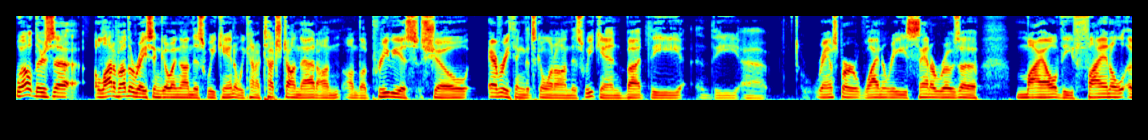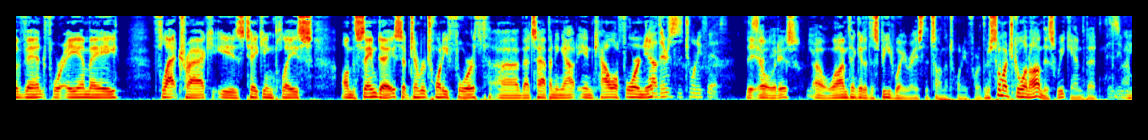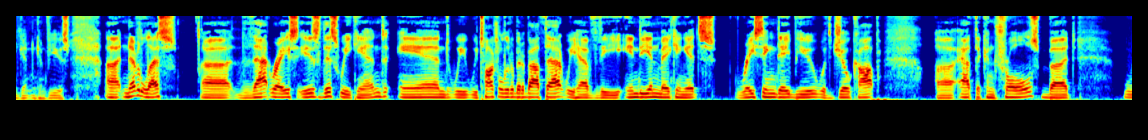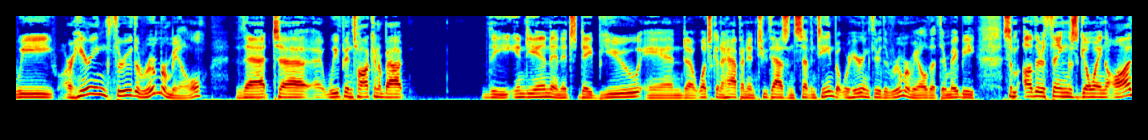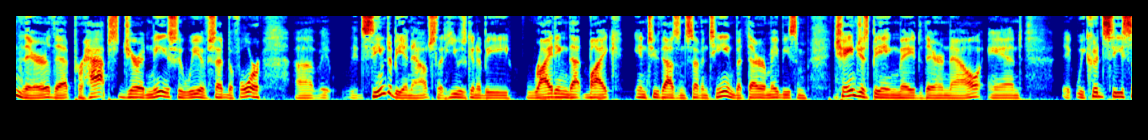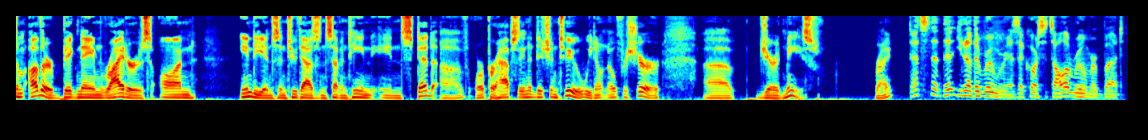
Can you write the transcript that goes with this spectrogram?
Well, there's uh, a lot of other racing going on this weekend, and we kind of touched on that on, on the previous show. Everything that's going on this weekend, but the the uh, Ramspur Winery Santa Rosa Mile, the final event for AMA Flat Track, is taking place on the same day, September 24th. Uh, that's happening out in California. Now, there's the 25th. The, oh, it is. Yeah. Oh, well, I'm thinking of the Speedway race that's on the 24th. There's so much going on this weekend that I'm getting confused. Uh, nevertheless, uh, that race is this weekend, and we we talked a little bit about that. We have the Indian making its racing debut with Joe Kopp uh, at the controls, but we are hearing through the rumor mill that uh, we've been talking about the Indian and its debut and uh, what's going to happen in 2017. But we're hearing through the rumor mill that there may be some other things going on there that perhaps Jared Mees, who we have said before, uh, it, it seemed to be announced that he was going to be riding that bike in 2017, but there may be some changes being made there now. And it, we could see some other big name riders on Indians in 2017 instead of, or perhaps in addition to, we don't know for sure, uh, Jared Mees, right? That's the, the you know the rumor is of course it's all a rumor, but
